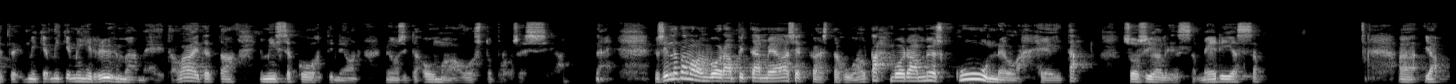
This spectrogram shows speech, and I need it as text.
että mikä, mikä, mihin ryhmään me heitä laitetaan ja missä kohti ne on, ne on sitä omaa ostoprosessia. Näin. No sillä tavalla me voidaan pitää meidän asiakkaista huolta. Voidaan myös kuunnella heitä sosiaalisessa mediassa ja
